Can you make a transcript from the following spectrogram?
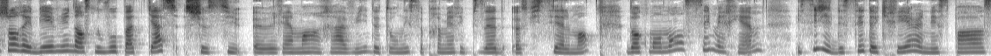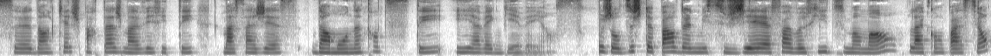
Bonjour et bienvenue dans ce nouveau podcast. Je suis euh, vraiment ravie de tourner ce premier épisode officiellement. Donc mon nom c'est Myriam. Ici j'ai décidé de créer un espace euh, dans lequel je partage ma vérité, ma sagesse, dans mon authenticité et avec bienveillance. Aujourd'hui, je te parle d'un de mes sujets favoris du moment, la compassion,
